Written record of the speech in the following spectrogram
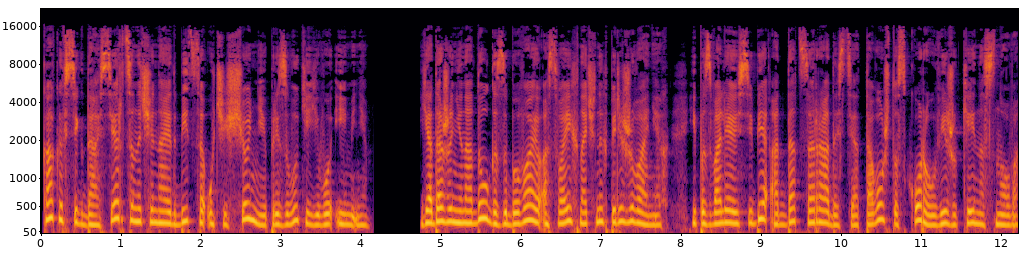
Как и всегда, сердце начинает биться учащеннее при звуке его имени. Я даже ненадолго забываю о своих ночных переживаниях и позволяю себе отдаться радости от того, что скоро увижу Кейна снова.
